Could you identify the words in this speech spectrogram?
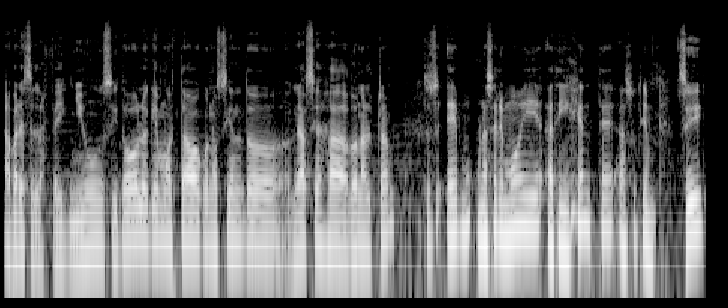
Aparecen las fake news y todo lo que hemos estado conociendo gracias a Donald Trump. Entonces es una serie muy atingente a su tiempo. Sí,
